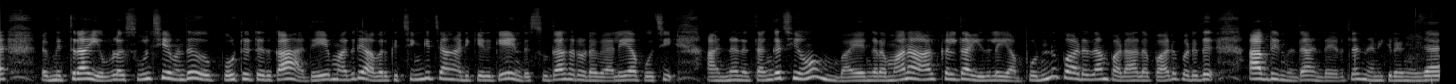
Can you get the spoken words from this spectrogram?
மித்ரா எவ்வளோ சூழ்ச்சியை வந்து போட்டுட்டு இருக்கா? அதே மாதிரி அவருக்கு சிங்கிச்சாங்க அடிக்கிறதுக்கே இந்த சுதாகரோட வேலையாக போச்சு. அண்ணன் தங்கச்சியும் பயங்கரமான ஆட்கள் தான். இதில் என் பொண்ணு பாடு தான் படாத பாடுபடுது அப்படின்னு வந்து அந்த இடத்துல நினைக்கிறாங்க.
